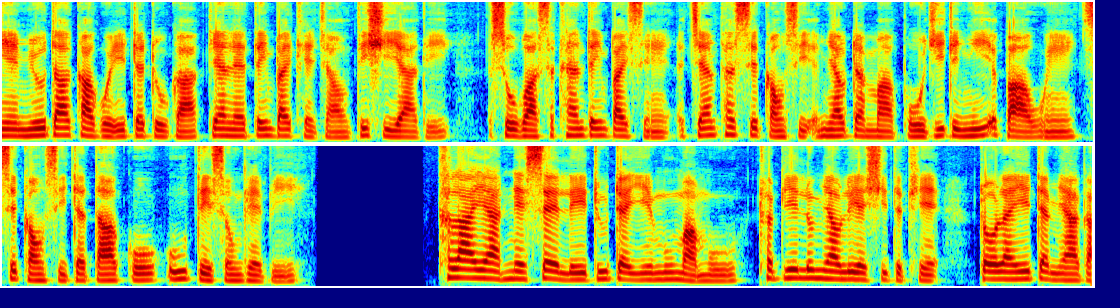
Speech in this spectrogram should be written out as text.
ရင်မျိုးသားကာကွယ်ရေးတပ်တို့ကပြန်လည်သိမ်းပိုက်ခဲ့ကြောင်းသိရှိရသည့်အဆိုပါစခန်းသိမ်းပိုက်စဉ်အကြမ်းဖက်စစ်ကောင်စီအမြောက်တပ်မှဗိုလ်ကြီးတကြီးအပါအဝင်စစ်ကောင်စီတပ်သား9ဦးသေဆုံးခဲ့ပြီးခလာရ24ဒုတက်ရင်မှုမှမူထွက်ပြေးလွတ်မြောက်လျက်ရှိသဖြင့် တော်လန်ရေးတပ်များက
